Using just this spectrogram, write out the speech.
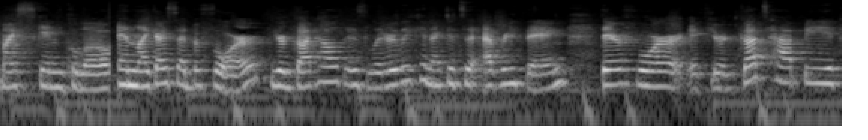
my skin glow. And like I said before, your gut health is literally connected to everything. Therefore, if your gut's happy,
